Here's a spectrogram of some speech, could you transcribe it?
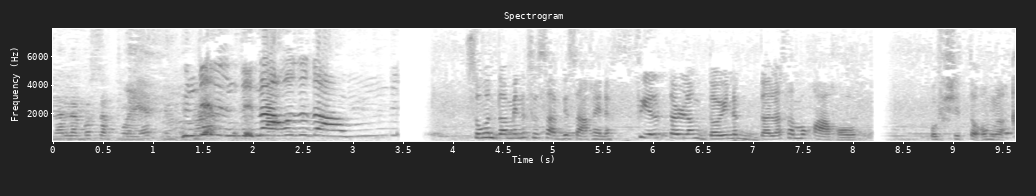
Nalabas sa puwet. hindi, hindi na ako sa dam. So, ang dami nagsasabi sa akin na filter lang daw yung nagdala sa mukha ko. Oh shit, oo nga.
